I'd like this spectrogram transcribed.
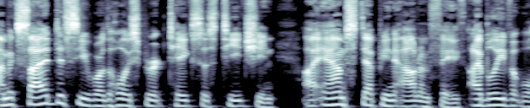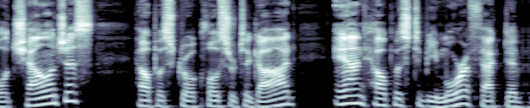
I'm excited to see where the Holy Spirit takes us teaching. I am stepping out in faith. I believe it will challenge us, help us grow closer to God, and help us to be more effective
